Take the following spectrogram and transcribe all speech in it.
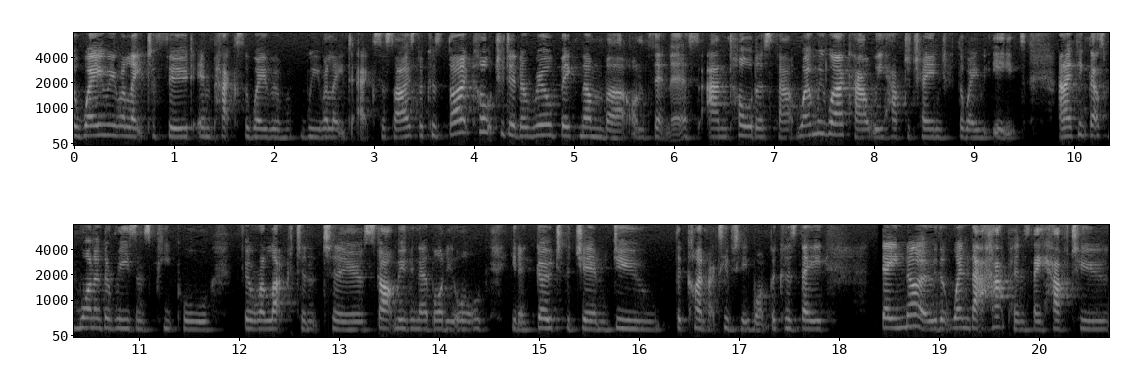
the way we relate to food impacts the way we, we relate to exercise because diet culture did a real big number on fitness and told us that when we work out we have to change the way we eat. And i think that's one of the reasons people feel reluctant to start moving their body or you know go to the gym do the kind of activity they want because they they know that when that happens they have to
